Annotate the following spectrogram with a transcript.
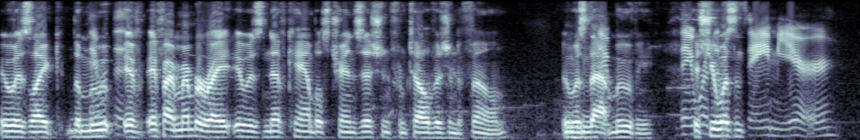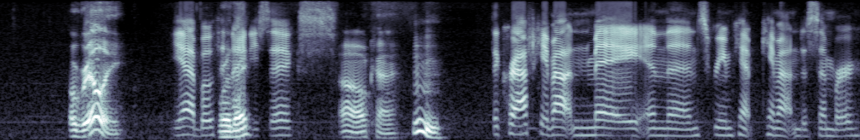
it was like the They were move. the- If if I remember right, it was Neve Campbell's transition from television to film. It was Mhm. that They- movie. They were 'Cause she the wasn't- same year. Oh, really? Yeah, both Were in '96. Oh, okay. hmm The Craft came out in May, and then Scream came, came out in December.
